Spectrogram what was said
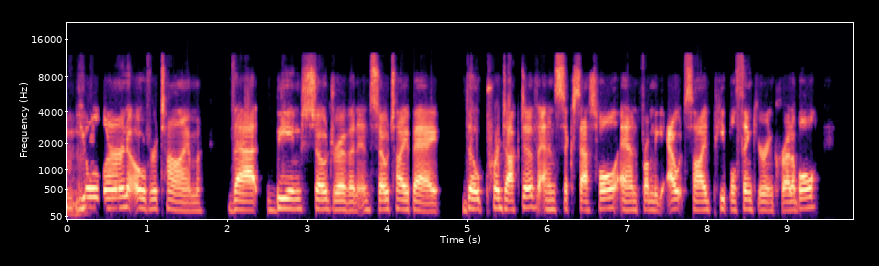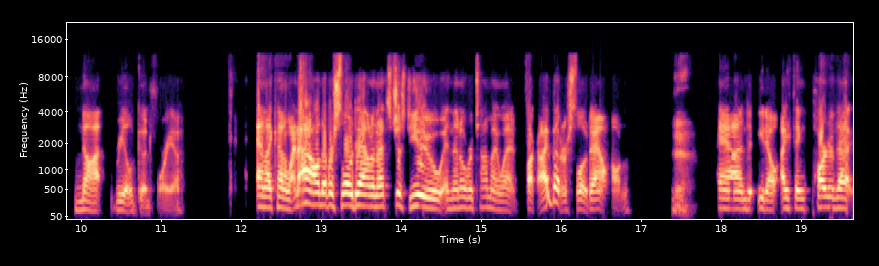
Mm-hmm. You'll learn over time that being so driven and so type A, though productive and successful, and from the outside, people think you're incredible, not real good for you. And I kind of went, oh, I'll never slow down. And that's just you. And then over time, I went, fuck, I better slow down. Yeah. And, you know, I think part of that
